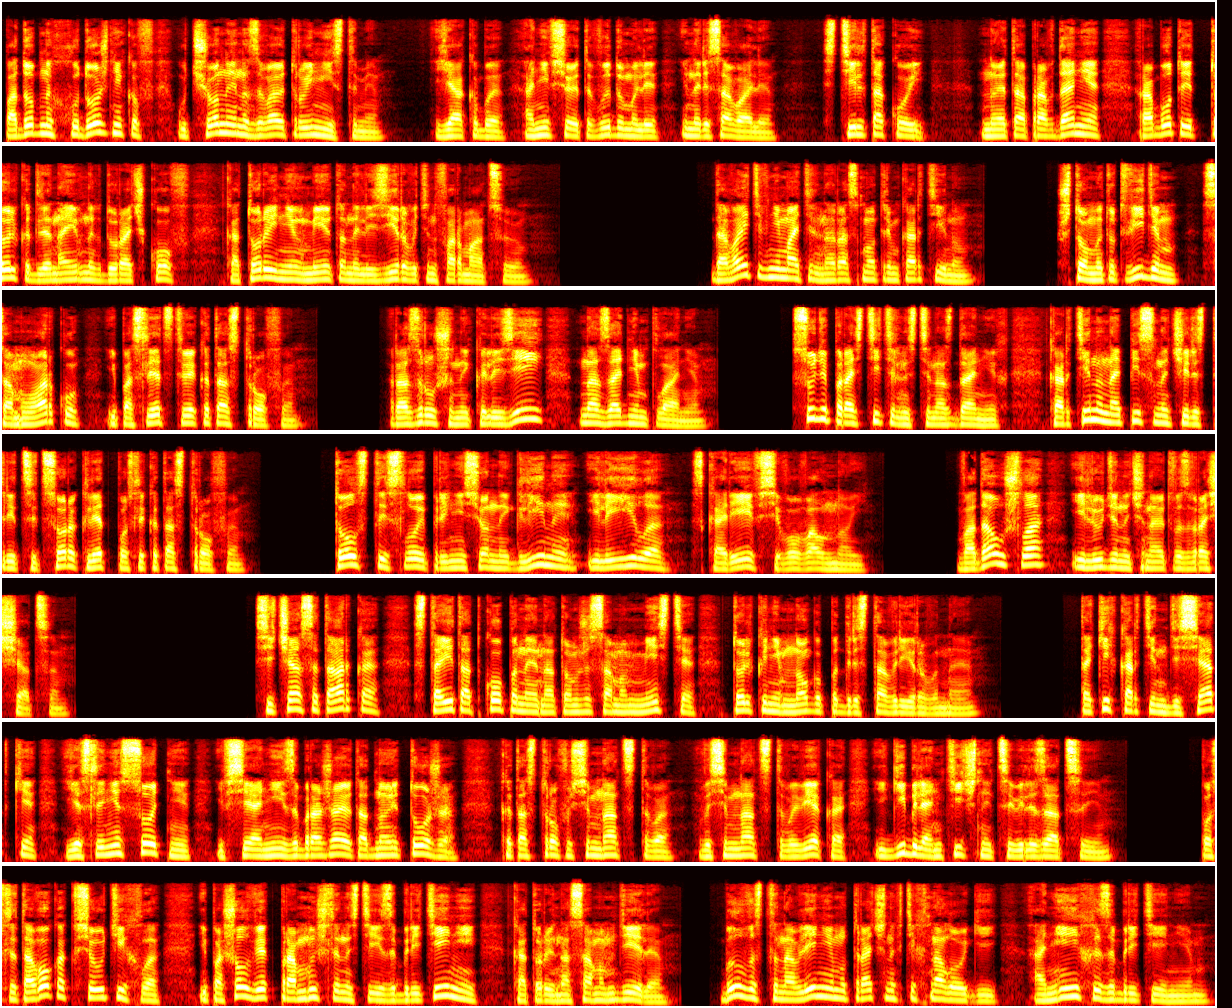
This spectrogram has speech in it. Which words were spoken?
Подобных художников ученые называют руинистами. Якобы они все это выдумали и нарисовали. Стиль такой, но это оправдание работает только для наивных дурачков, которые не умеют анализировать информацию. Давайте внимательно рассмотрим картину. Что мы тут видим? Саму арку и последствия катастрофы. Разрушенный Колизей на заднем плане. Судя по растительности на зданиях, картина написана через 30-40 лет после катастрофы. Толстый слой принесенной глины или ила, скорее всего, волной. Вода ушла, и люди начинают возвращаться. Сейчас эта арка стоит откопанная на том же самом месте, только немного подреставрированная. Таких картин десятки, если не сотни, и все они изображают одно и то же – катастрофу 17-18 века и гибель античной цивилизации. После того, как все утихло, и пошел век промышленности и изобретений, который на самом деле был восстановлением утраченных технологий, а не их изобретением.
